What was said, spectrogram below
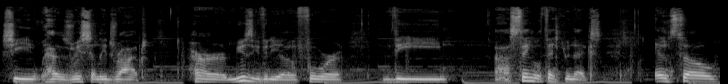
she has recently dropped her music video for the uh, single "Thank You Next," and so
